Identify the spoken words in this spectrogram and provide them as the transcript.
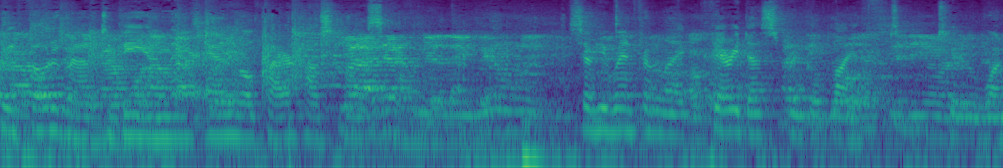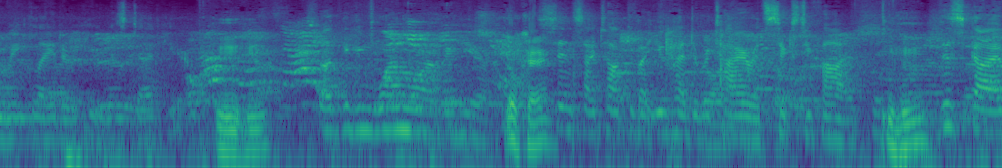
pre-photographed to be on their annual Firehouse calendar. So he went from like fairy dust sprinkled life to, to one week later he was dead here. Mm-hmm. I'll give you one more over here. Okay. Since I talked about you had to retire at 65. Mhm. This guy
